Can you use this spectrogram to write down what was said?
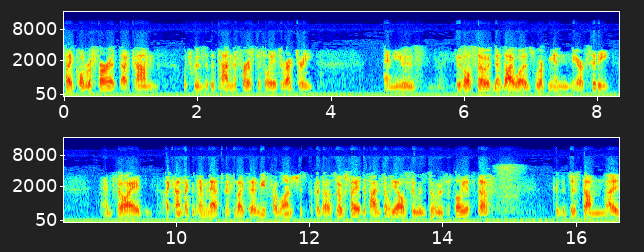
site called Referit.com, which was at the time the first affiliate directory. And he was he was also, as I was, working in New York City. And so I I contacted him and asked him if he'd like to meet for lunch, just because I was so excited to find somebody else who was doing this affiliate stuff. Because it just um I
